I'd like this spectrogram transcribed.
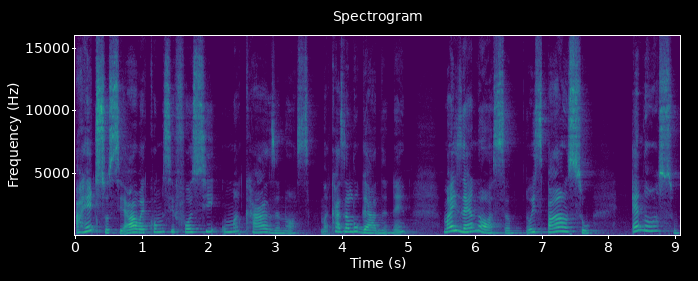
A rede social é como se fosse uma casa nossa, uma casa alugada, né? Mas é nossa. O espaço é nosso.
